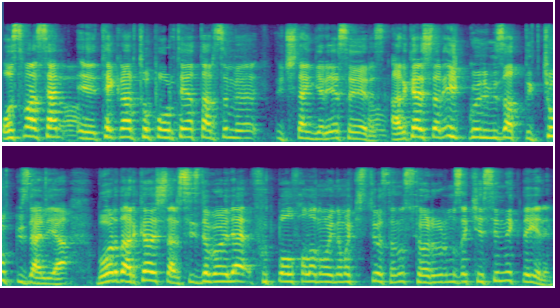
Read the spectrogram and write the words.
Osman sen Tamam. e, tekrar topu ortaya atarsın ve 3'ten geriye sayarız. Tamam. Arkadaşlar ilk golümüzü attık. Çok güzel ya. Bu arada arkadaşlar siz de böyle futbol falan oynamak istiyorsanız serverımıza kesinlikle gelin.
